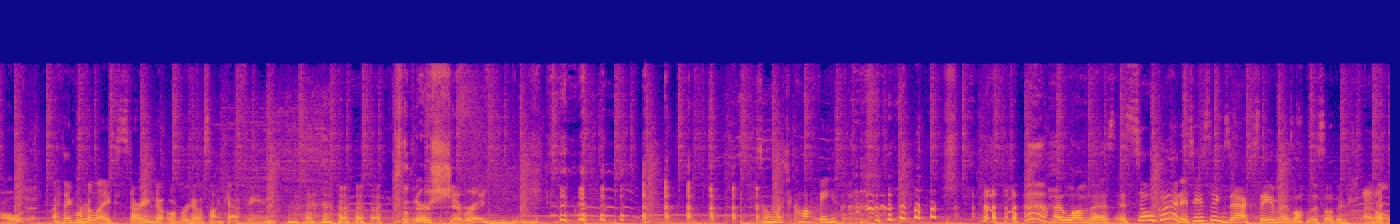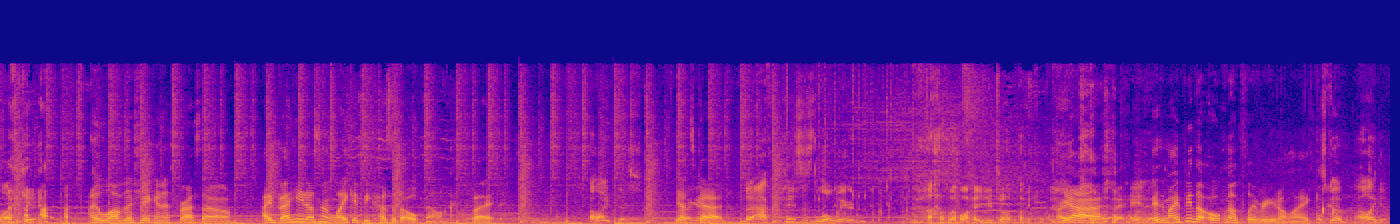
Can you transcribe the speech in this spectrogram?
All of it. I think we're like starting to overdose on caffeine. Look at her shivering. so much coffee. I love this. It's so good. It tastes the exact same as all this other shit. I don't like it. I love the shaken espresso. I bet he doesn't like it because of the oat milk, but I like this. yeah, it's Like good. The aftertaste is a little weird. I don't know why you don't like it. Yeah. I hate it. It might be the oat milk flavor you don't like. That's good. I like it.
